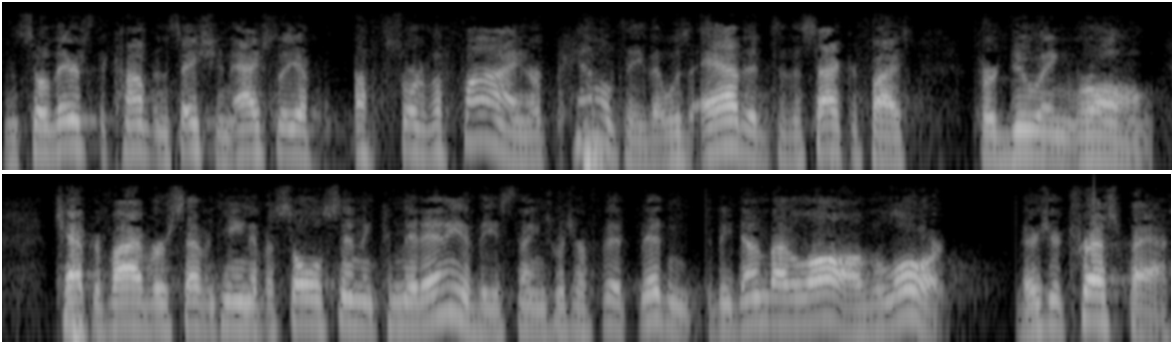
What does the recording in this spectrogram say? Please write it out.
And so there's the compensation, actually a, a sort of a fine or penalty that was added to the sacrifice for doing wrong. Chapter 5 verse 17, if a soul sin and commit any of these things which are forbidden to be done by the law of the Lord, there's your trespass.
